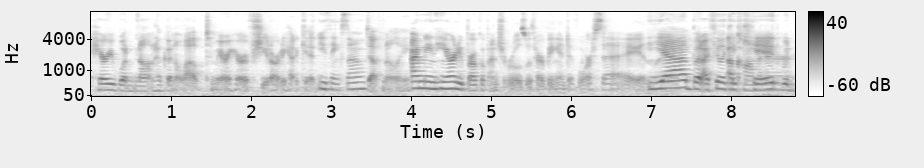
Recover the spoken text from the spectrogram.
Harry would not have been allowed to marry her if she had already had a kid. you think so? Definitely. I mean, he already broke a bunch of rules with her being a divorcee. And like, yeah, but I feel like a a, kid would.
